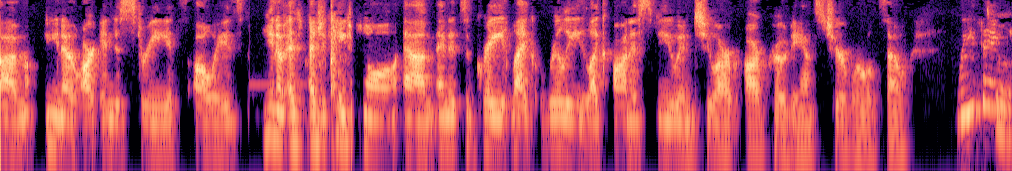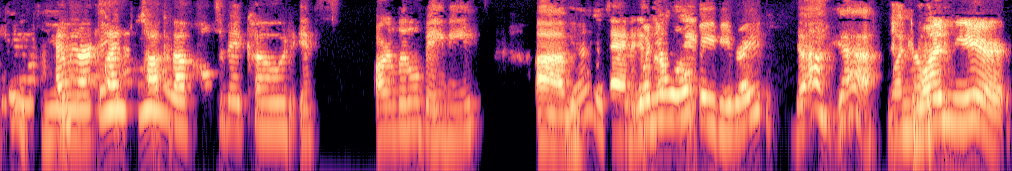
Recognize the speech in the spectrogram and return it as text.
Um, you know, our industry. It's always, you know, ed- educational, um, and it's a great, like, really, like, honest view into our our pro dance cheer world. So, we thank, oh, you. thank you. and we are excited thank to talk about Cultivate Code. It's our little baby. Um, yes, and one year old baby, right? Yeah, yeah. One year. One year.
